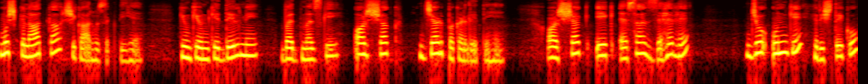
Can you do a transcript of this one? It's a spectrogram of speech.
مشکلات کا شکار ہو سکتی ہے، کیونکہ ان کے دل میں بدمزگی اور شک جڑ پکڑ لیتے ہیں۔ اور شک ایک ایسا زہر ہے جو ان کے رشتے کو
